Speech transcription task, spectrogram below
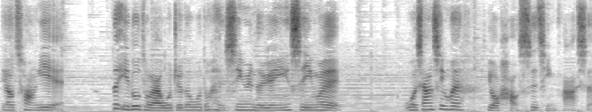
要创业，这一路走来，我觉得我都很幸运的原因，是因为我相信会有好事情发生，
